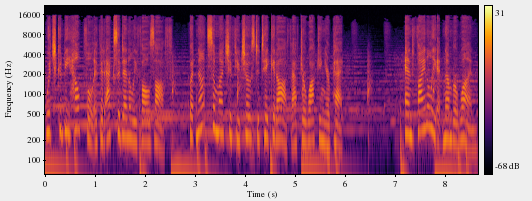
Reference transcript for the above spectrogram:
which could be helpful if it accidentally falls off, but not so much if you chose to take it off after walking your pet. And finally at number 1,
